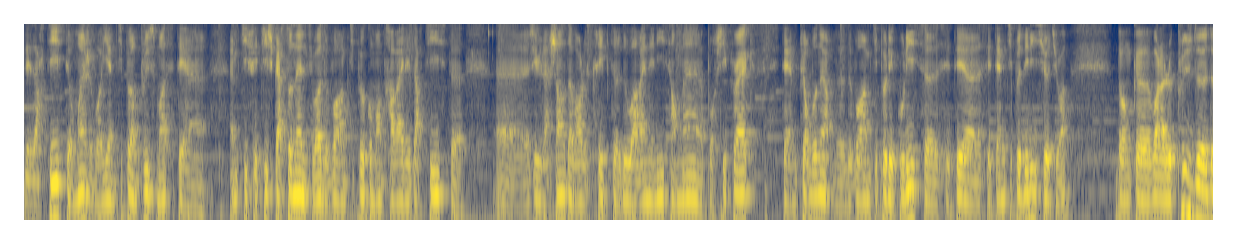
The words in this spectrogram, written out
des artistes et au moins je voyais un petit peu en plus moi c'était un, un petit fétiche personnel, tu vois, de voir un petit peu comment travaillent les artistes. Euh, j'ai eu la chance d'avoir le script de Warren Ellis en main pour Shipwreck. C'était un pur bonheur de, voir un petit peu les coulisses. C'était, euh, c'était un petit peu délicieux, tu vois. Donc euh, voilà, le plus de,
